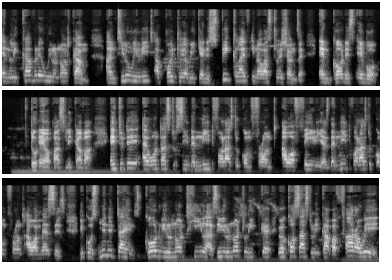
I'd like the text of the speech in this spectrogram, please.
and recovery will not come until we reach a point where we can speak life in our situations, and God is able to help us recover. And today, I want us to see the need for us to confront our failures, the need for us to confront our messes, because many times God will not heal us, He will not cause us to recover far away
